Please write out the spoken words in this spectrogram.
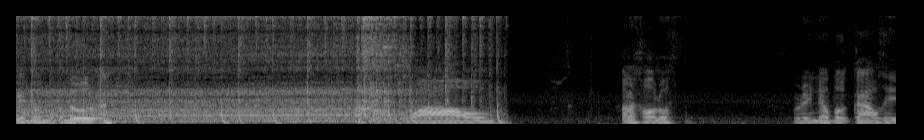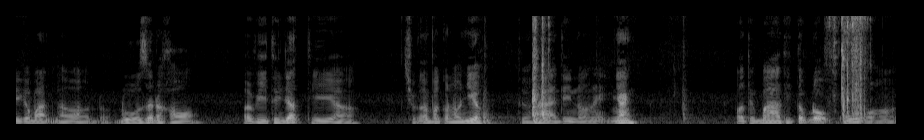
chuyển luôn nó còn đơ nữa này wow khá là khó luôn đến level cao thì các bạn ờ, đua rất là khó bởi vì thứ nhất thì chúng ta vật của nó nhiều thứ hai thì nó lại nhanh và thứ ba thì tốc độ của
